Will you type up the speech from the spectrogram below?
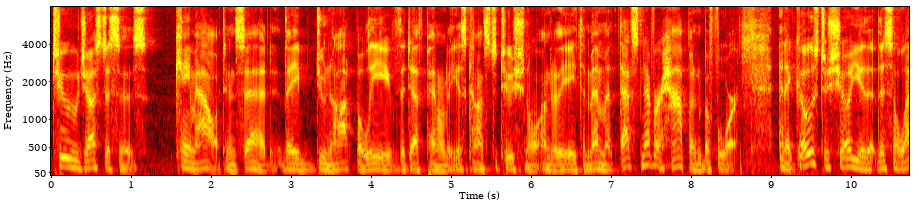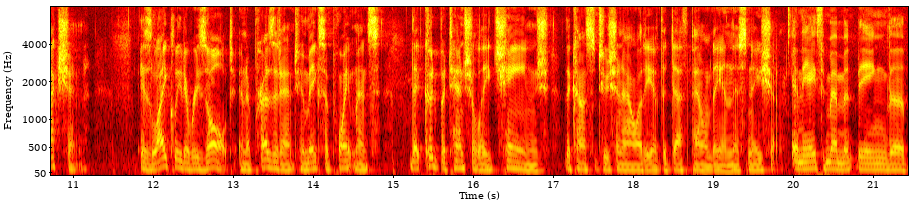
two justices came out and said they do not believe the death penalty is constitutional under the Eighth Amendment. That's never happened before. And it goes to show you that this election is likely to result in a president who makes appointments that could potentially change the constitutionality of the death penalty in this nation. And the Eighth Amendment being the,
